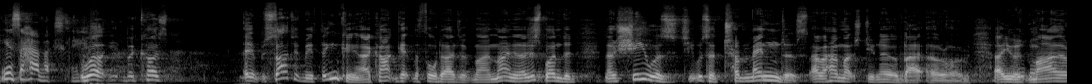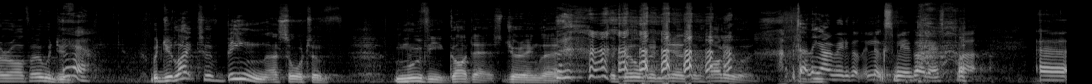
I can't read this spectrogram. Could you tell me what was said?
Yes, I have actually. Well, because it started me thinking. I can't get the thought out of my mind, and I just wondered. Now she was she was a tremendous. oh, How much do you know about her? Or are you an admirer of her? Would you? Yeah. Would you like to have been a sort of movie goddess during the, the golden years of Hollywood? I don't think I really got the looks to be a goddess, but uh,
